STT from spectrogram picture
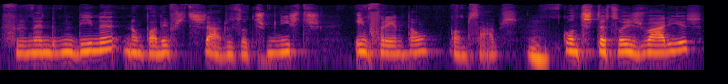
Fernando Medina não podem festejar, os outros ministros enfrentam, como sabes, contestações várias,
